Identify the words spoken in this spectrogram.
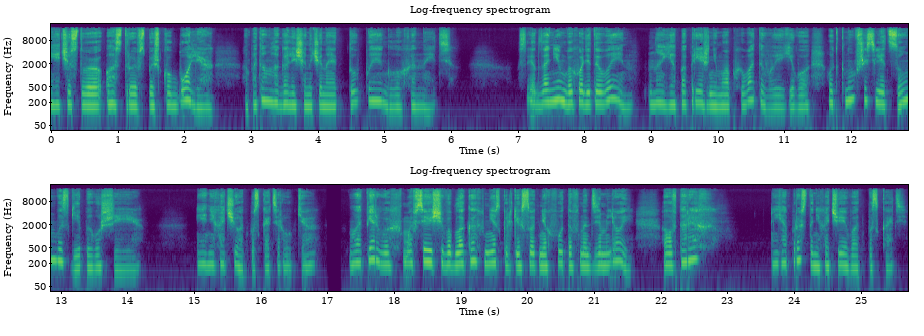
Я чувствую острую вспышку боли, а потом влагалище начинает тупо и глухо ныть. Вслед за ним выходит и Вейн, но я по-прежнему обхватываю его, уткнувшись лицом в изгиб его шеи. Я не хочу отпускать руки. Во-первых, мы все еще в облаках в нескольких сотнях футов над землей, а во-вторых, я просто не хочу его отпускать.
